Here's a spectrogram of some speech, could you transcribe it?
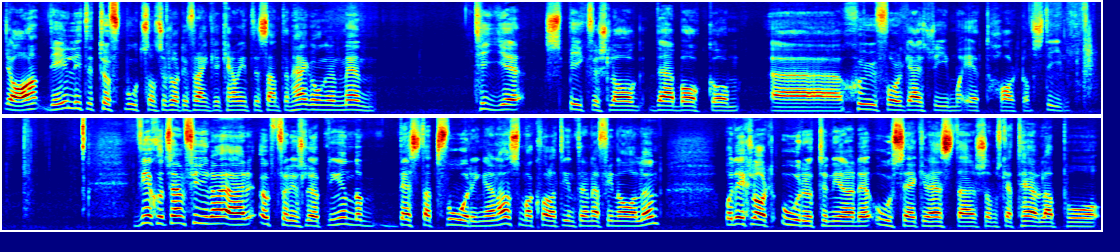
Ja, det är lite tufft motstånd såklart i Frankrike, kan vara intressant den här gången, men 10 spikförslag där bakom. Eh, 7 uh, Four Guys Dream och ett Heart of Steel. V75 4 är uppföljningslöpningen, de bästa tvååringarna som har kvalat in till den här finalen. Och det är klart orutinerade, osäkra hästar som ska tävla på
